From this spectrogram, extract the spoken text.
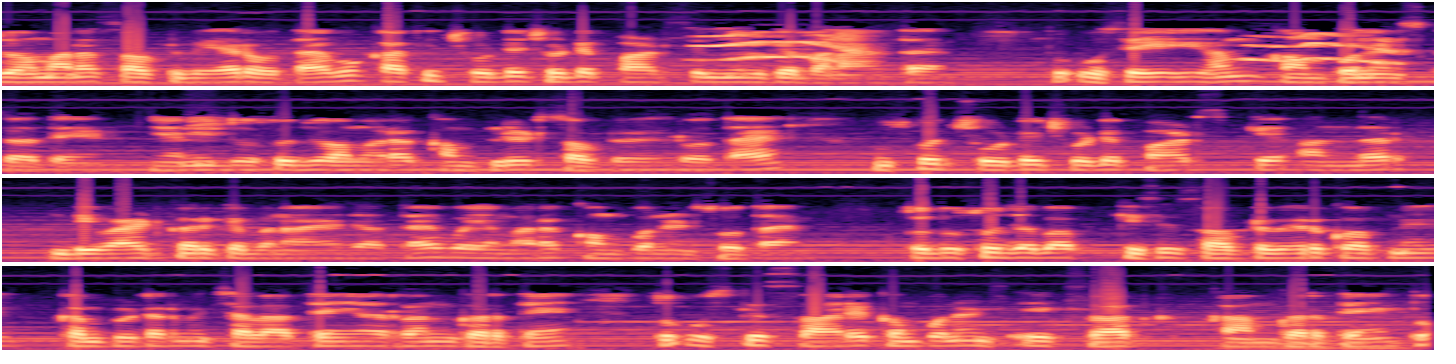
जो हमारा सॉफ्टवेयर होता है वो काफ़ी छोटे छोटे पार्ट से मिल के बना होता है। तो उसे ही हम कंपोनेंट्स कहते हैं। यानी दोस्तों, जो हमारा कंप्लीट सॉफ्टवेयर होता है, उसको छोटे छोटे पार्ट्स के अंदर डिवाइड करके बनाया जाता है, वही हमारा कंपोनेंट्स होता है। तो दोस्तों, जब आप किसी सॉफ्टवेयर को अपने कंप्यूटर में चलाते हैं या रन करते हैं तो उसके सारे कंपोनेंट्स एक साथ काम करते हैं। तो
